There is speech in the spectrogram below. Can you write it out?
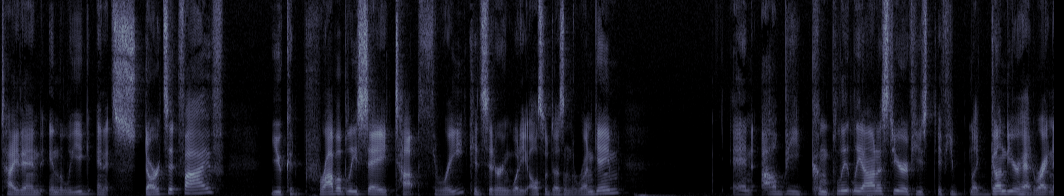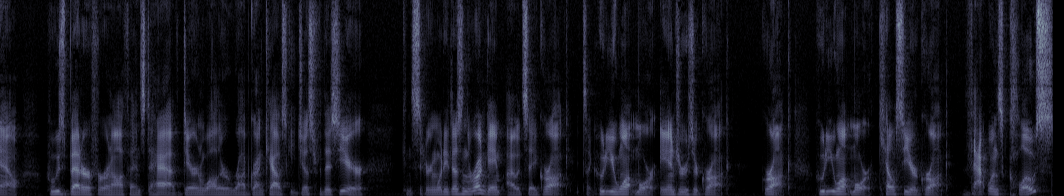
tight end in the league, and it starts at five you could probably say top three, considering what he also does in the run game. And I'll be completely honest here. If you if you like gun to your head right now, who's better for an offense to have, Darren Waller or Rob Gronkowski, just for this year? Considering what he does in the run game, I would say Gronk. It's like who do you want more, Andrews or Gronk? Gronk. Who do you want more, Kelce or Gronk? That one's close.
